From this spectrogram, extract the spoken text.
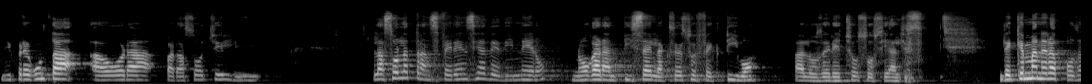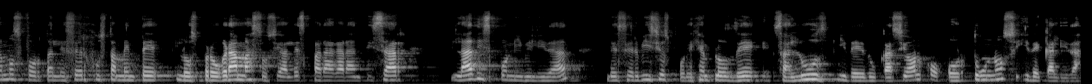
Mi pregunta ahora para Xochitl. La sola transferencia de dinero no garantiza el acceso efectivo a los derechos sociales. ¿De qué manera podemos fortalecer justamente los programas sociales para garantizar la disponibilidad de servicios, por ejemplo, de salud y de educación oportunos y de calidad.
